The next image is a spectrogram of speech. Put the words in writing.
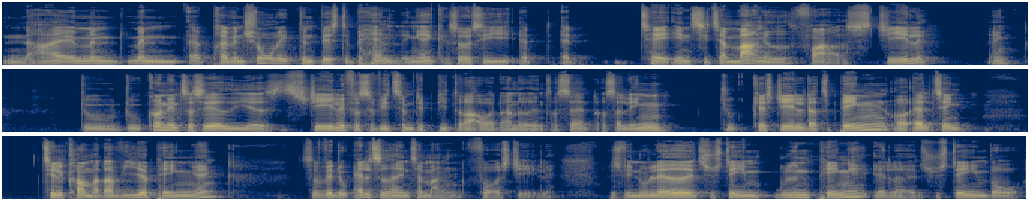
Nej, men, men er prævention ikke den bedste behandling, ikke? Så at sige, at, at tage incitamentet fra at stjæle, ikke? Du, du er kun interesseret i at stjæle for så vidt, som det bidrager, der er noget interessant, og så længe du kan stjæle dig til penge, og alting tilkommer dig via penge, ikke? så vil du altid have incitament for at stjæle. Hvis vi nu lavede et system uden penge, eller et system, hvor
